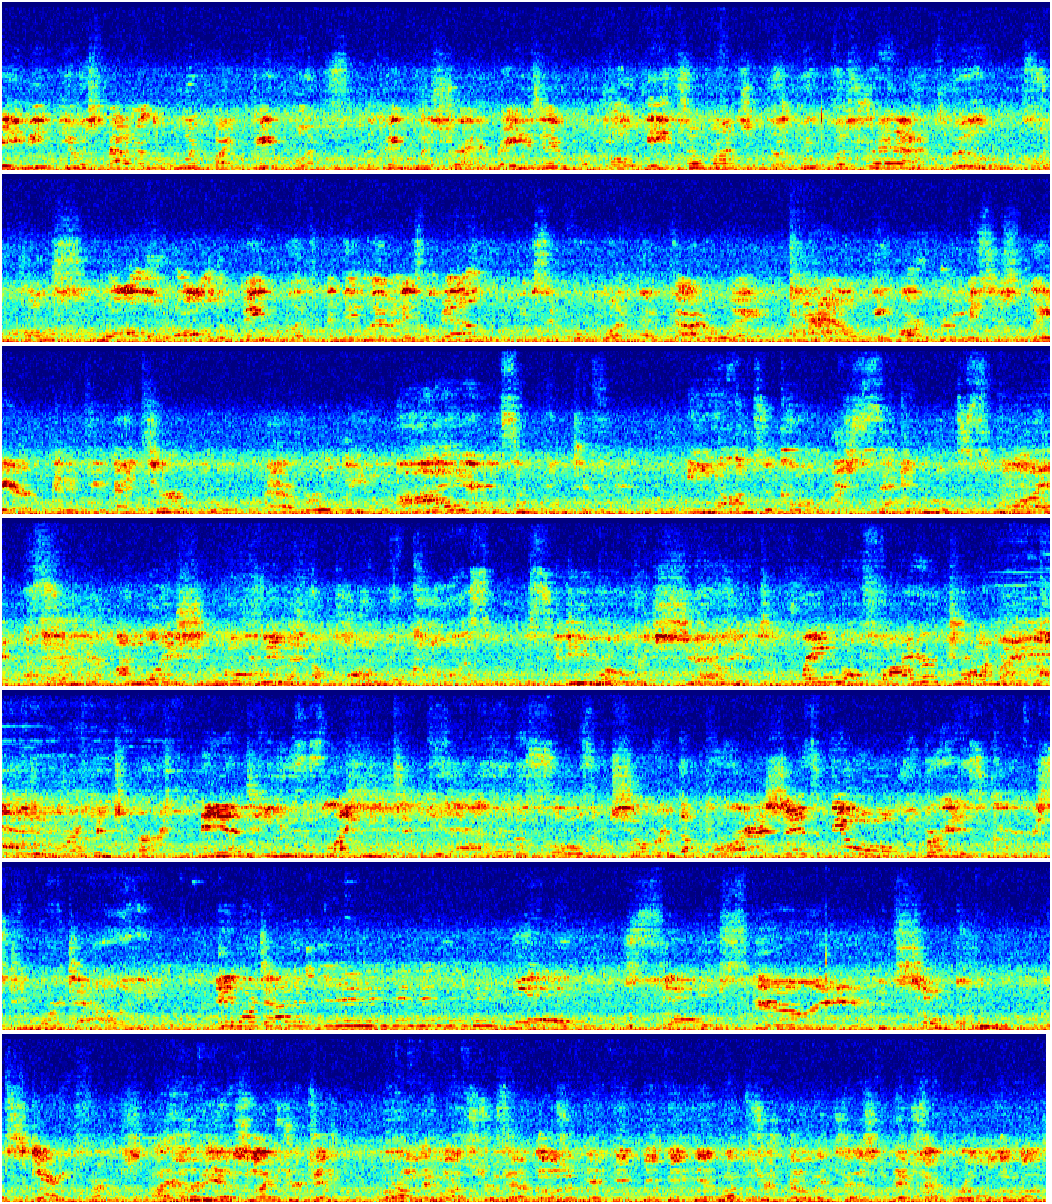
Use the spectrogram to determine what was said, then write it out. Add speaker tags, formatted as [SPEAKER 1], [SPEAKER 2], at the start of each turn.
[SPEAKER 1] baby. He was found in the wood by Bigfoots. The Bigfoots tried to raise him, but Poe ate so much, the Bigfoots ran out of food. So Poe swallowed all the Bigfoots, and they live in his belly, except for one that got away. Now, the art room is his lair, and if you enter, you'll never leave.
[SPEAKER 2] I heard something different. Eons ago, our second moon split asunder, unleashing behemoth upon the cosmos. He rode a chariot of rainbow fire he
[SPEAKER 3] has electric but only monsters have those, and yet, yet, yet, yet monsters don't exist, except for all the monsters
